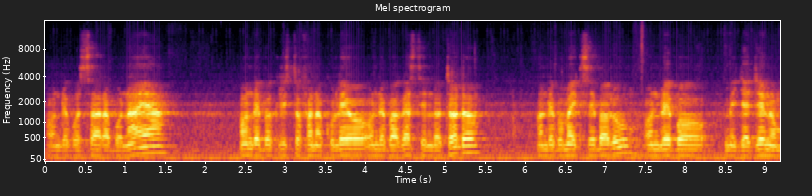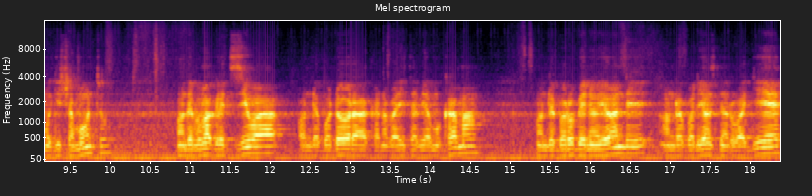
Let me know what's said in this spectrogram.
Honorable Sarah Bonaya, Honorable Christopher Nakuleo, Honorable Augustine Lotodo, Honorable Mike Sebalu, Honorable Major General Mugisha Muntu, Honorable Margaret Ziwa, Honorable Dora Kanabaita Byamukama, Honorable Ruben Oyondi, Honorable Leonce Naruwagie,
